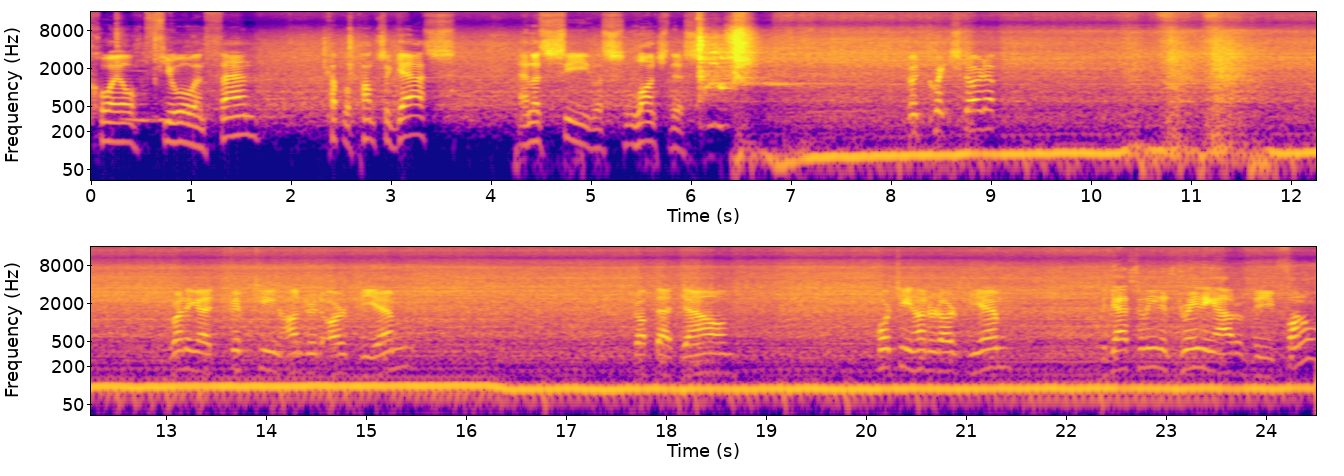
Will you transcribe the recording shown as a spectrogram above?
coil, fuel, and fan. A couple of pumps of gas. And let's see, let's launch this. Good quick startup. Running at 1500 RPM drop that down. 1400 RPM. The gasoline is draining out of the funnel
